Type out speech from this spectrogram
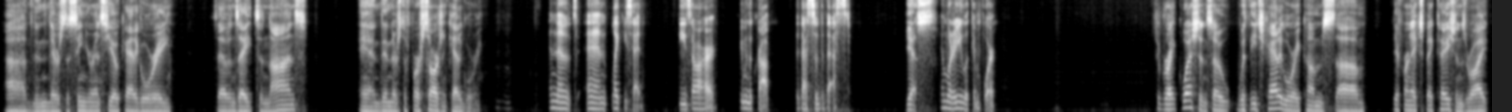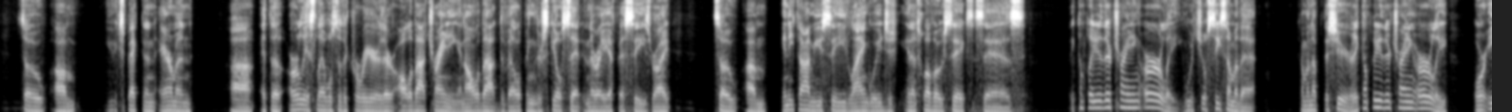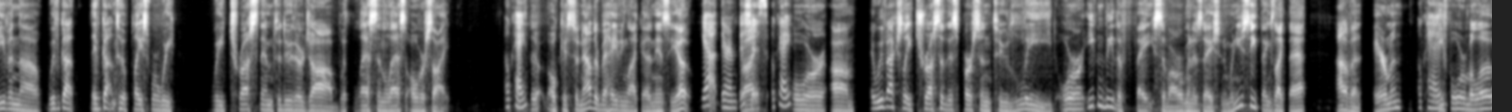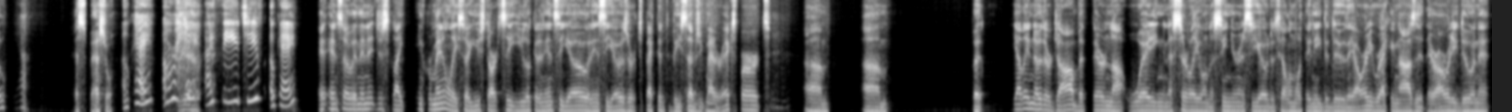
Uh, then there's the senior NCO category, sevens, eights, and nines. And then there's the first sergeant category. Mm-hmm. And those, and like you said, these are cream of the crop, the best of the best. Yes. And what are you looking for? It's a great question. So with each category comes um, different expectations, right? Mm-hmm. So um, you expect an airman uh, at the earliest levels of the career, they're all about training and all about developing their skill set in their AFSCs, right? So, um, anytime you see language in a 1206 that says they completed their training early, which you'll see some of that coming up this year. They completed their training early, or even uh, we've got they've gotten to a place where we we trust them to do their job with less and less oversight. Okay. Okay, so now they're behaving like an NCO. Yeah, they're ambitious. Okay. Or um, hey, we've actually trusted this person to lead or even be the face of our organization. When you see things like that out of an airman, Okay. E4 and below, Yeah. that's special. Okay. All right. Yeah. I see you, Chief. Okay. And, and so, and then it just like incrementally. So you start see, you look at an NCO, and NCOs are expected to be subject matter experts. Um, um, but yeah, they know their job, but they're not waiting necessarily on the senior NCO to tell them what they need to do. They already recognize it. They're already doing it,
